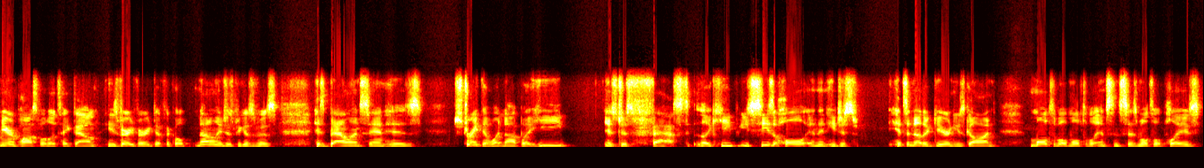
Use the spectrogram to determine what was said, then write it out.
near impossible to take down. He's very very difficult, not only just because of his his balance and his strength and whatnot, but he is just fast. Like he he sees a hole and then he just hits another gear and he's gone. Multiple multiple instances, multiple plays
